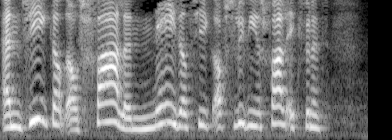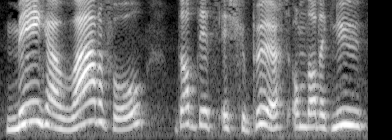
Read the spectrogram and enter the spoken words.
En zie ik dat als falen? Nee, dat zie ik absoluut niet als falen. Ik vind het mega waardevol dat dit is gebeurd, omdat ik nu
